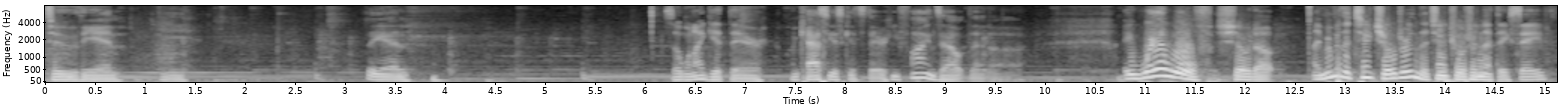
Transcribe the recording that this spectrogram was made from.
to the inn. The, the inn. So when I get there, when Cassius gets there, he finds out that uh, a werewolf showed up. I remember the two children, the two children that they saved.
